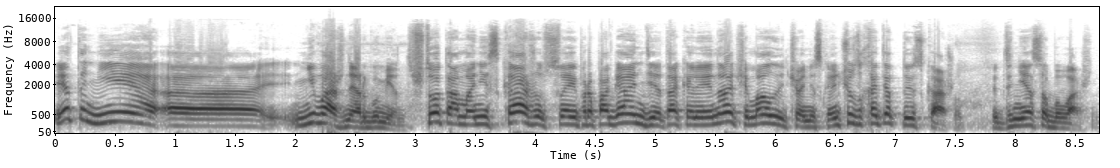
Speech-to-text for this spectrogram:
это не, э, не важный аргумент. Что там они скажут в своей пропаганде, так или иначе, мало ли что они скажут. Они что захотят, то и скажут. Это не особо важно.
